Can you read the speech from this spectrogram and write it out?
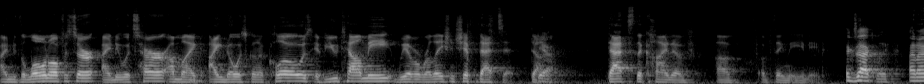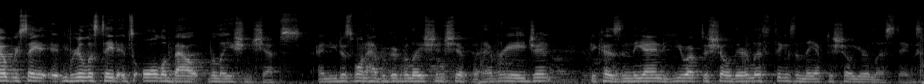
I knew the loan officer. I knew it's her. I'm like, I know it's going to close. If you tell me we have a relationship, that's it. Done. Yeah. That's the kind of, of, of thing that you need. Exactly. And I always say in real estate, it's all about relationships. And you just want to have a good relationship with every agent because in the end, you have to show their listings and they have to show your listings.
